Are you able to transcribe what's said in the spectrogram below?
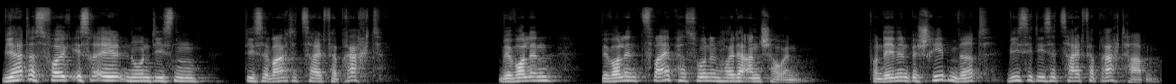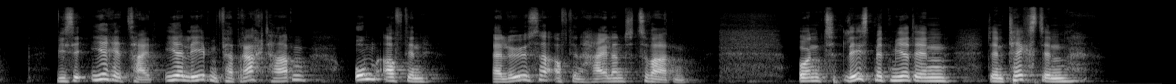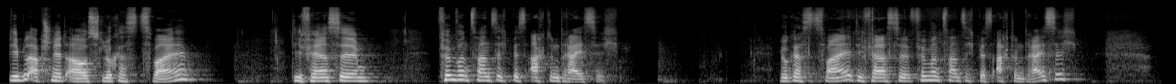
Wie hat das Volk Israel nun diesen, diese Wartezeit verbracht? Wir wollen, wir wollen zwei Personen heute anschauen, von denen beschrieben wird, wie sie diese Zeit verbracht haben, wie sie ihre Zeit, ihr Leben verbracht haben, um auf den Erlöser, auf den Heiland zu warten. Und lest mit mir den, den Text, den Bibelabschnitt aus Lukas 2, die Verse 25 bis 38. Lukas 2, die Verse 25 bis 38.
